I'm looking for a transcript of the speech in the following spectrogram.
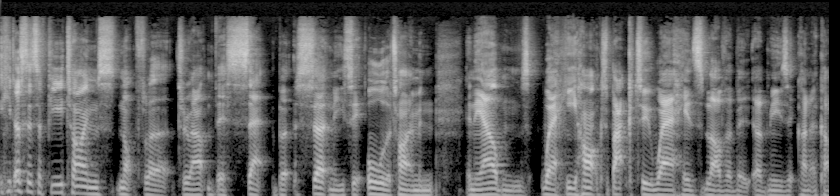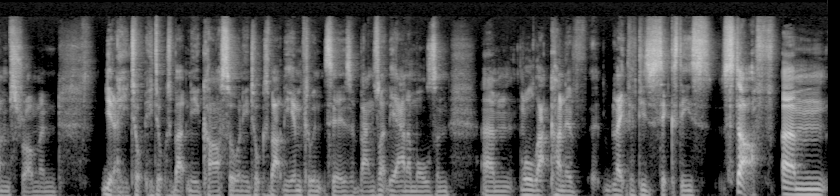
he does this a few times, not flirt throughout this set, but certainly you see it all the time in in the albums where he harks back to where his love of it, of music kind of comes from, and you know he talk, he talks about Newcastle and he talks about the influences of bands like the Animals and um, all that kind of late fifties sixties stuff um,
